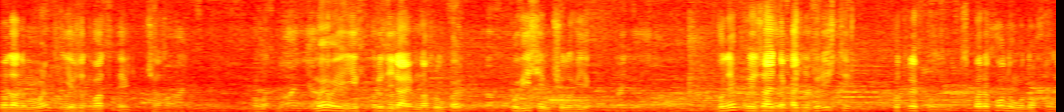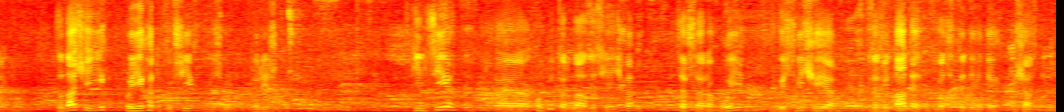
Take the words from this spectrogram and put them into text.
на даний момент є вже 29 учасників. Ми їх розділяємо на групи по 8 чоловік. Вони проїжджають на кожній доріжці по 3 хвилини з переходом в одну хвилину. Задача їх проїхати по всіх 8 доріжках. В кінці е, комп'ютерна засічка це все рахує, висвічує результати 29 учасників.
